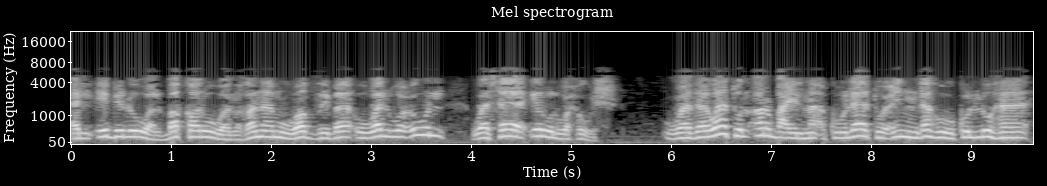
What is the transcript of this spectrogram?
الإبل والبقر والغنم والظباء والوعول وسائر الوحوش. وذوات الأربع المأكولات عنده كلها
